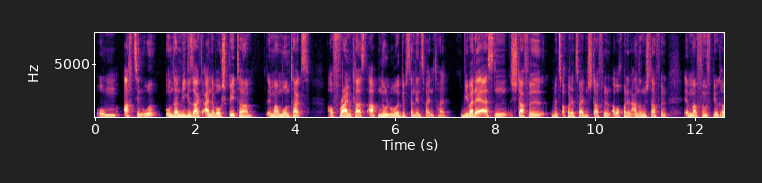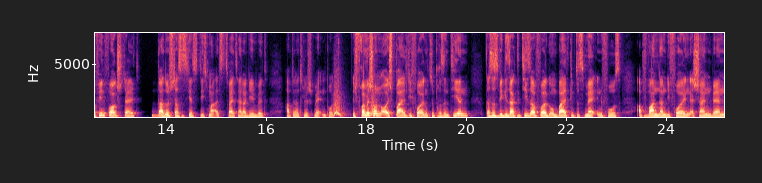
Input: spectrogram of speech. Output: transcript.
um 18 Uhr. Und dann, wie gesagt, eine Woche später, immer montags, auf Rhymecast ab 0 Uhr gibt es dann den zweiten Teil. Wie bei der ersten Staffel wird es auch bei der zweiten Staffel, aber auch bei den anderen Staffeln immer fünf Biografien vorgestellt. Dadurch, dass es jetzt diesmal als Zweiteiler geben wird, habt ihr natürlich mehr Input. Ich freue mich schon, euch bald die Folgen zu präsentieren. Das ist wie gesagt die Teaser-Folge und bald gibt es mehr Infos, ab wann dann die Folgen erscheinen werden.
